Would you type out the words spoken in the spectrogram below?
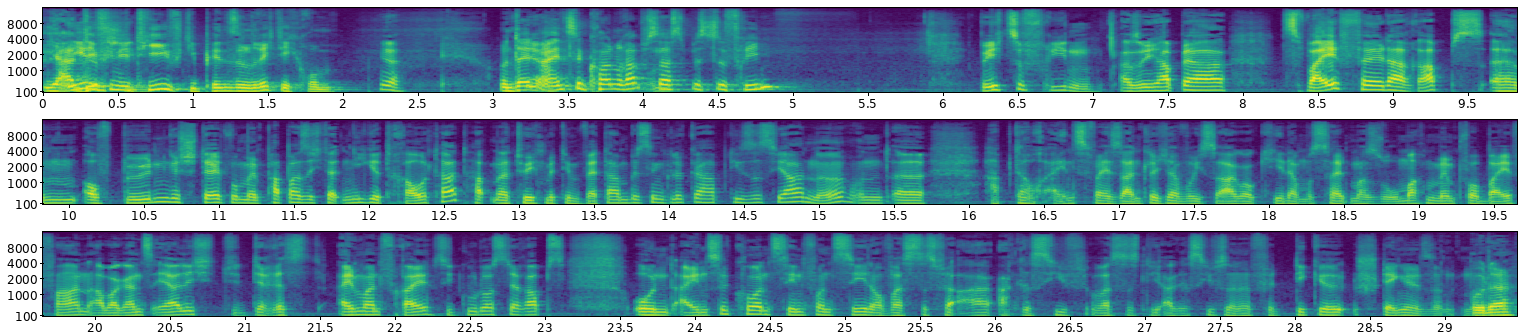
Ja, definitiv. Die pinseln richtig rum. Ja. Und dein ja. Einzelkornraps, das bist du zufrieden? bin ich zufrieden. Also ich habe ja zwei Felder Raps ähm, auf Böden gestellt, wo mein Papa sich das nie getraut hat. Hab natürlich mit dem Wetter ein bisschen Glück gehabt dieses Jahr, ne? Und äh, hab da auch ein, zwei Sandlöcher, wo ich sage, okay, da musst du halt mal so machen beim Vorbeifahren. Aber ganz ehrlich, der Rest einwandfrei, sieht gut aus, der Raps. Und Einzelkorn 10 von 10, auch was das für aggressiv, was das nicht aggressiv, sondern für dicke Stängel sind. Ne? Oder?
